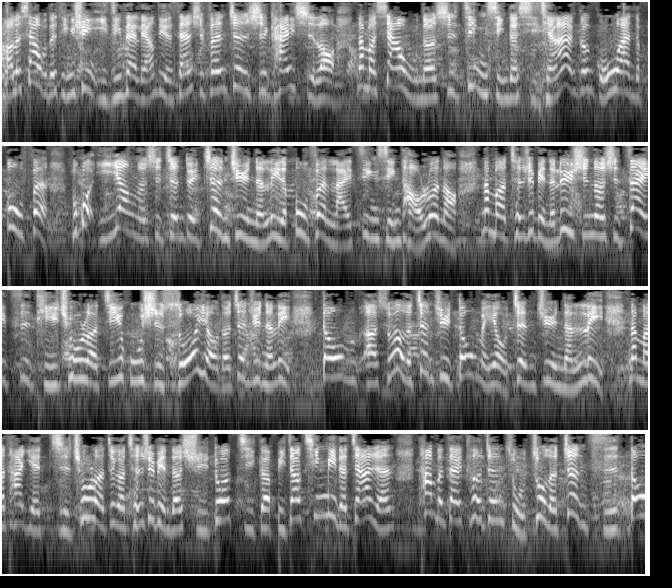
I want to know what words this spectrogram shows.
好了，下午的庭讯已经在两点三十分正式开始了。那么下午呢是进行的洗钱案跟国务案的部分，不过一样呢是针对证据能力的部分来进行讨论哦。那么陈水扁的律师呢是再次提出了几乎是所有的证据能力都呃所有的证据都没有证据能力。那么他也指出了这个陈水扁的许多几个比较亲密的家人，他们在特侦组做的证词都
